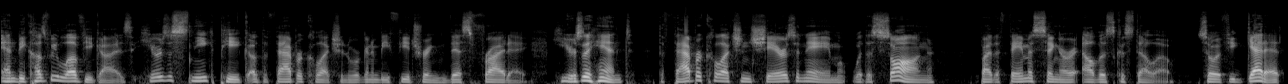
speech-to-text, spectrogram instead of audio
And because we love you guys, here's a sneak peek of the fabric collection we're going to be featuring this Friday. Here's a hint the fabric collection shares a name with a song by the famous singer Elvis Costello. So if you get it,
